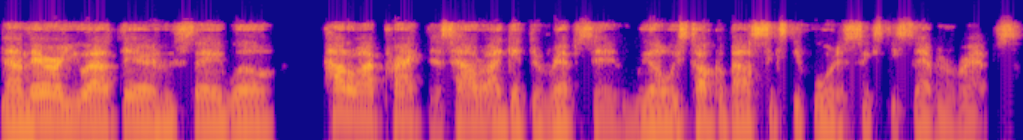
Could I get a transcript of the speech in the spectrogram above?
Now, there are you out there who say, well, how do I practice? How do I get the reps in? We always talk about 64 to 67 reps.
